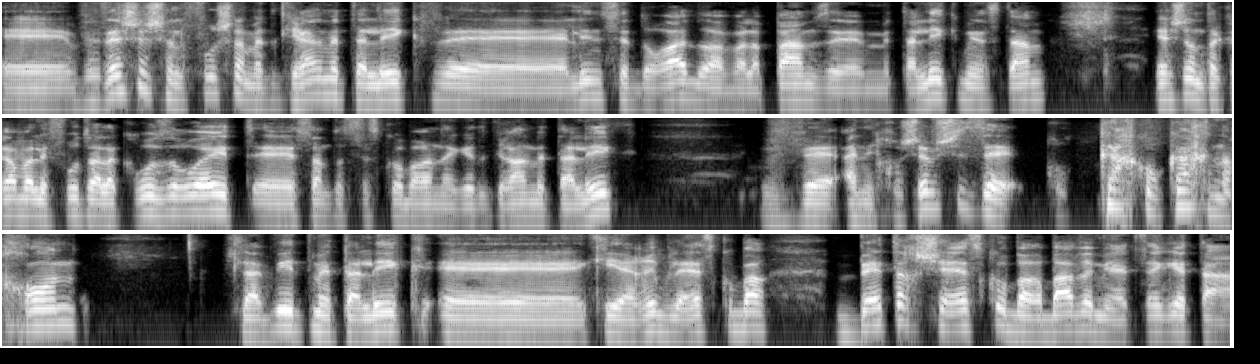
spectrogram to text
אה, וזה ששלפו שם את גרנד מטאליק ולינסה דורדו, אבל הפעם זה מטאליק מן הסתם, יש לנו את הקרב אליפות על ה cruiserweight, אה, סנטוס אסקובר נגד גרנד מטאליק, ואני חושב שזה כל כך כל כך נכון להביא את מטאליק אה, כיריב לאסקובר, בטח שאסקובר בא ומייצג את ה...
